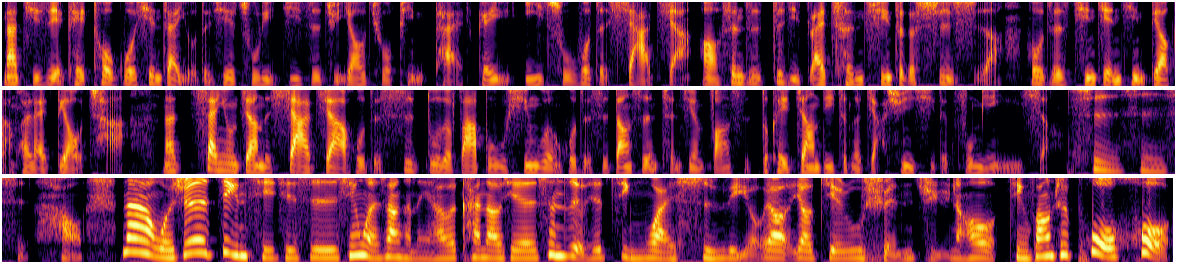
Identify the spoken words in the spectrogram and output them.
那其实也可以透过现在有的一些处理机制去要求平台可以移除或者下架，哦，甚至自己来澄清这个事实啊，或者请检警调赶快来调查。那善用这样的下架或者适度的发布新闻，或者是当事人呈现方式，都可以降低整个假讯息的负面影响。是是是，好。那我觉得近期其实新闻上可能也还会看到一些，甚至有些境外势力哦，要要介入选举，然后警方去破获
